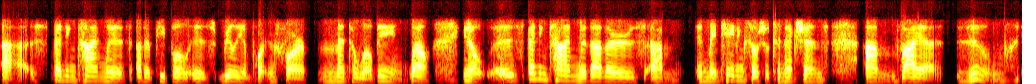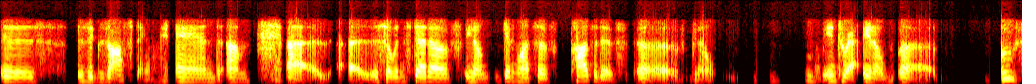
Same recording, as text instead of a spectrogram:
uh, spending time with other people is really important for mental well-being. Well, you know, uh, spending time with others um, and maintaining social connections um, via Zoom is is exhausting and um, uh, uh, so instead of you know getting lots of positive uh, you know interact you know uh, boosts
